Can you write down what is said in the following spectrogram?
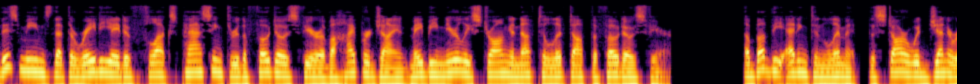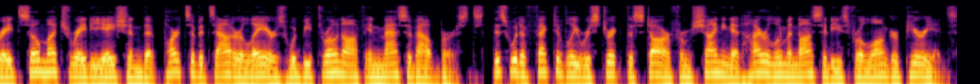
This means that the radiative flux passing through the photosphere of a hypergiant may be nearly strong enough to lift off the photosphere. Above the Eddington limit, the star would generate so much radiation that parts of its outer layers would be thrown off in massive outbursts. This would effectively restrict the star from shining at higher luminosities for longer periods.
